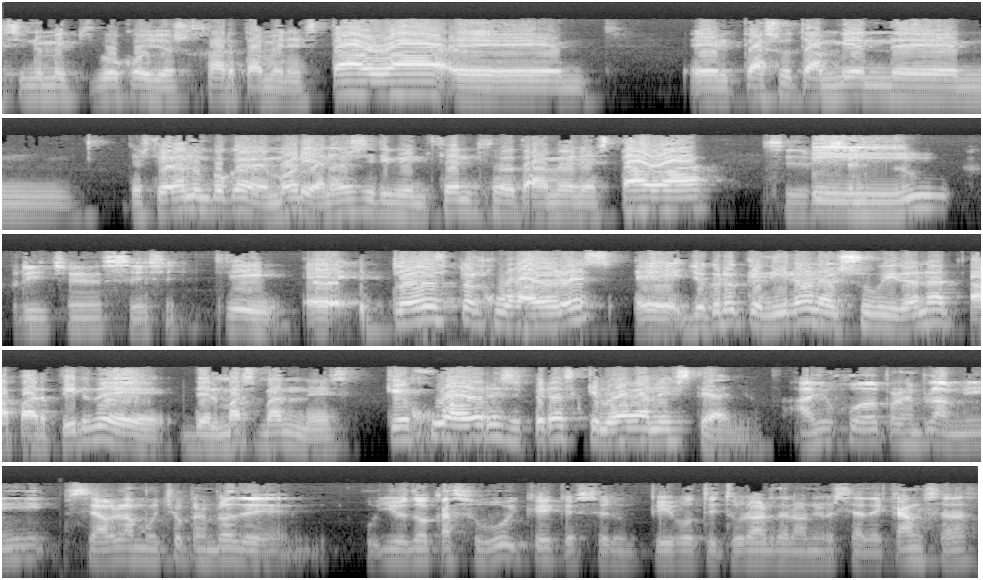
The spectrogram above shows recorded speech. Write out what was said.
si no me equivoco, Josh Hart también estaba, el caso también de, mm, te estoy dando un poco de memoria, no sé si Vincenzo también estaba. Sí, y Bridges, sí, sí. Sí, eh, todos estos jugadores eh, yo creo que dieron el subidón a, a partir de, del March Madness. ¿Qué jugadores esperas que lo hagan este año? Hay un jugador, por ejemplo, a mí se habla mucho, por ejemplo, de Yudoka Subuike, que es el pívot titular de la Universidad de Kansas.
